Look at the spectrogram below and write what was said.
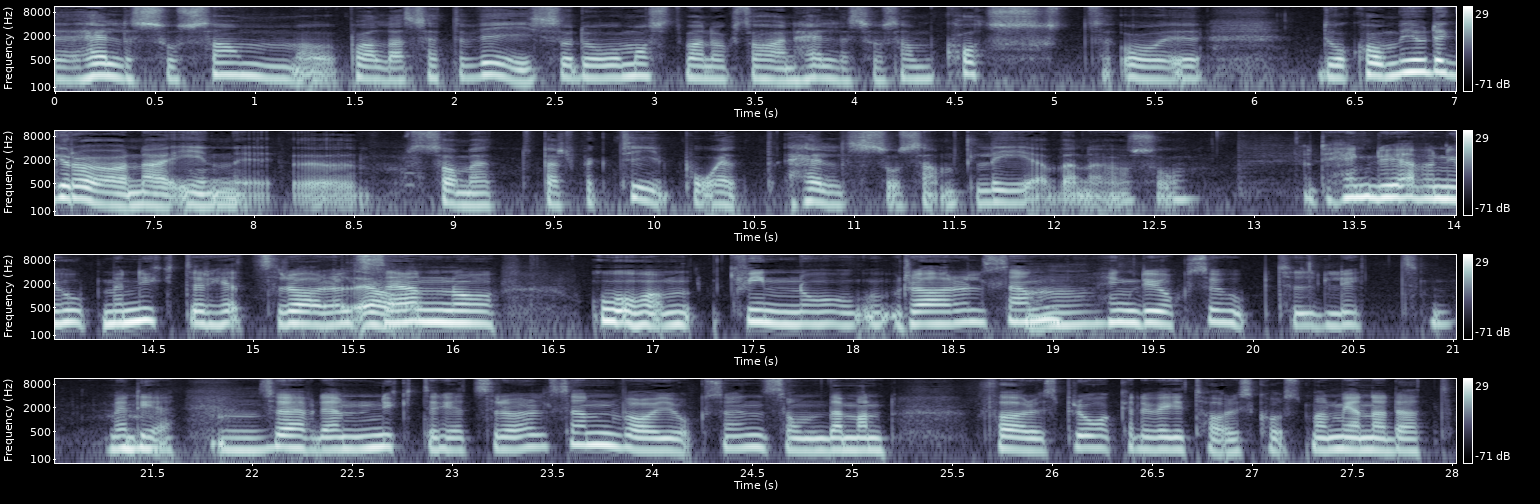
hälsosam och på alla sätt och vis. Och då måste man också ha en hälsosam kost. Och eh, då kommer ju det gröna in eh, som ett perspektiv på ett hälsosamt levande och så. Det hängde ju även ihop med nykterhetsrörelsen ja. och, och kvinnorörelsen. Mm. hängde ju också ihop tydligt med det. Mm. mm. Så även nykterhetsrörelsen var ju också en sån där man förespråkade vegetarisk kost. Man menade att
